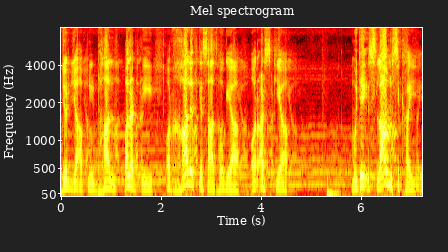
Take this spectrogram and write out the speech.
جرجا اپنی ڈھال پلٹ دی اور خالد کے ساتھ ہو گیا اور عرض کیا، مجھے اسلام سکھائیے.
